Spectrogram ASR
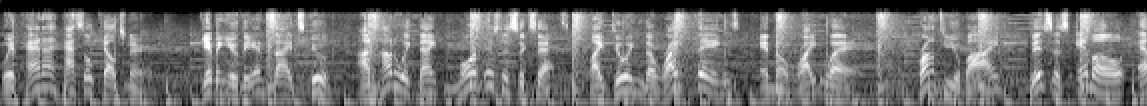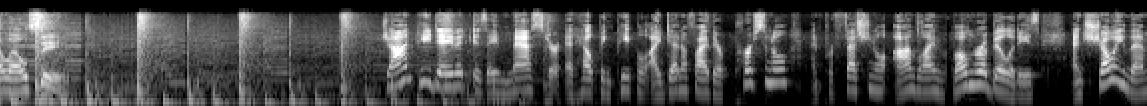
with Hanna Hasl-Kelchner, giving you the inside scoop on how to ignite more business success by doing the right things in the right way. Brought to you by Business MO LLC. John P. David is a master at helping people identify their personal and professional online vulnerabilities and showing them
